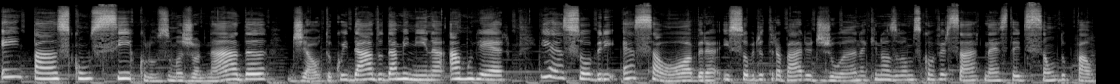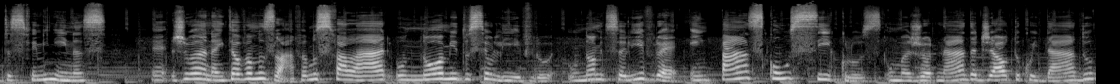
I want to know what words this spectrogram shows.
Em Paz com Ciclos, uma jornada de autocuidado da menina à mulher. E é sobre essa obra e sobre o trabalho de Joana que nós vamos conversar nesta edição do Pautas Femininas. É, Joana, então vamos lá, vamos falar o nome do seu livro. O nome do seu livro é Em Paz com os Ciclos, uma jornada de autocuidado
